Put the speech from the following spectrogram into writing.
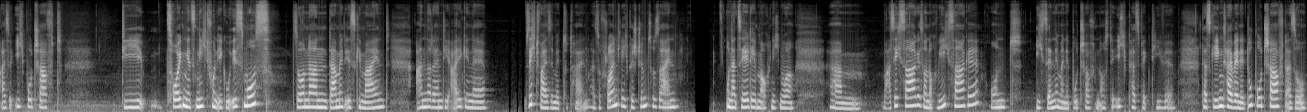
Also Ich-Botschaft, die zeugen jetzt nicht von Egoismus, sondern damit ist gemeint, anderen die eigene Sichtweise mitzuteilen. Also freundlich bestimmt zu sein und erzählt eben auch nicht nur, ähm, was ich sage, sondern auch wie ich sage. Und ich sende meine Botschaften aus der Ich-Perspektive. Das Gegenteil wäre eine Du-Botschaft. Also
